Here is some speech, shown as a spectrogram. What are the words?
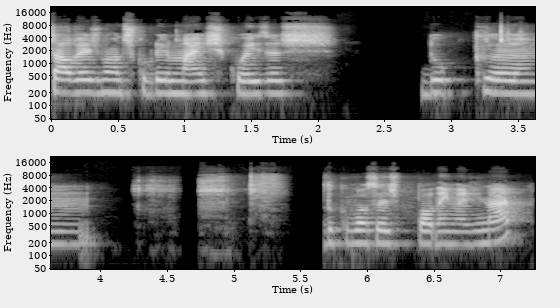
talvez vão descobrir mais coisas do que do que vocês podem imaginar.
